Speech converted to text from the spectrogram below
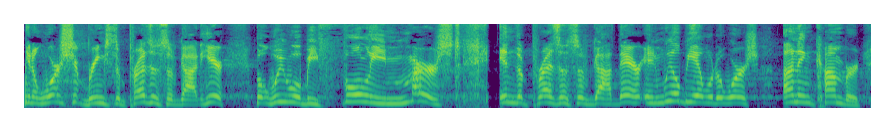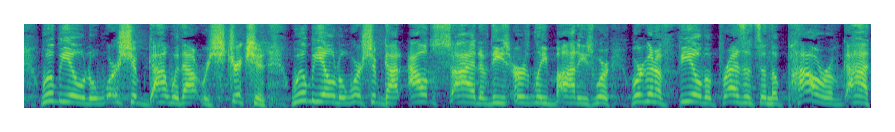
You know, worship brings the presence of God here, but we will be fully immersed in the presence of God there, and we'll be able to worship unencumbered. We'll be able to worship God without restriction. We'll be able to worship God outside of these earthly bodies where we're going to feel the presence and the power of God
